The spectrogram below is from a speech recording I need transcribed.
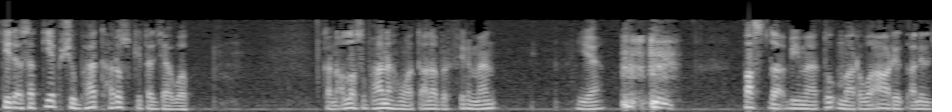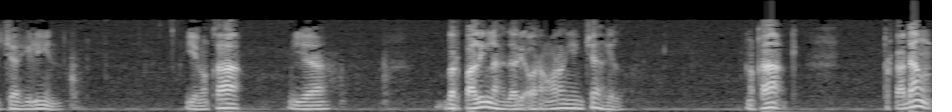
tidak setiap syubhat harus kita jawab. Karena Allah Subhanahu wa taala berfirman, ya, "Fasda bima tu'mar wa 'arid 'anil jahilin." Ya, maka ya berpalinglah dari orang-orang yang jahil. Maka terkadang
